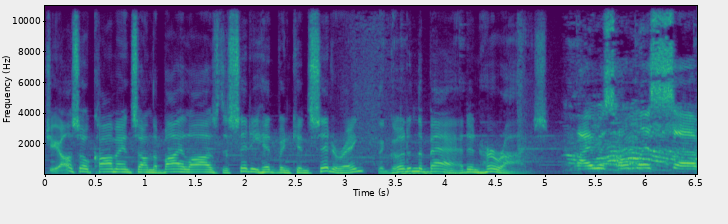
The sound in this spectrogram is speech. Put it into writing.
She also comments on the bylaws the city had been considering, the good and the bad bad in her eyes. I was homeless uh,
